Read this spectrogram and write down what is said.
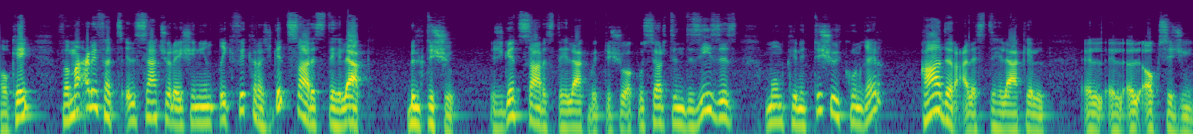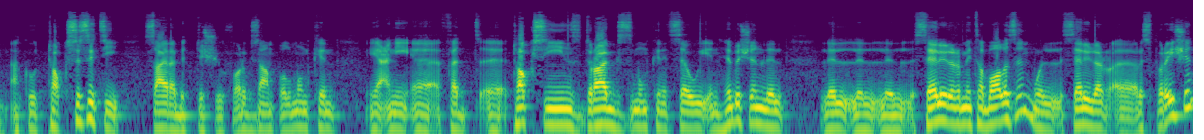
okay؟ فمعرفة ال saturation ينطيك فكرة إيش قد صار استهلاك بال tissue. إيش قد صار استهلاك بال tissue. أكو certain diseases ممكن ال tissue يكون غير قادر على استهلاك ال ال ال الأكسجين. أكو toxicity صايرة بال tissue for example ممكن يعني آه، فد toxins آه، drugs ممكن تسوي inhibition لل لل cellular metabolism وال cellular respiration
